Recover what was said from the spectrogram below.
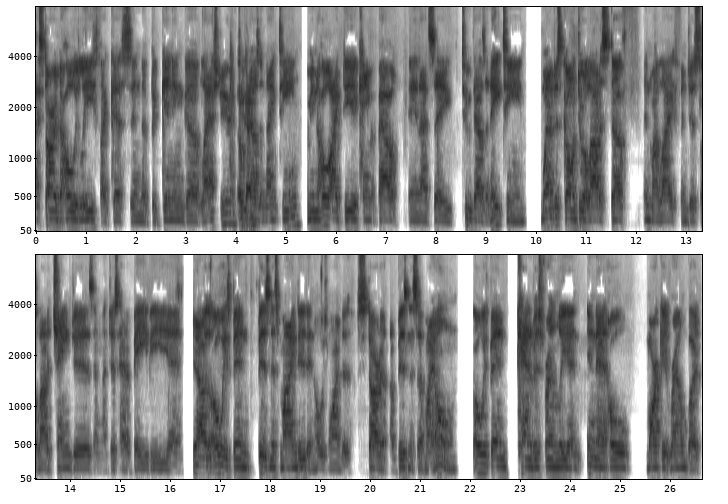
I started the Holy Leaf, I guess, in the beginning of last year, okay. 2019. I mean, the whole idea came about in, I'd say, 2018 when I'm just going through a lot of stuff in my life and just a lot of changes. And I just had a baby. And, you know, I've always been business minded and always wanted to start a, a business of my own. Always been cannabis friendly and in that whole market realm. But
